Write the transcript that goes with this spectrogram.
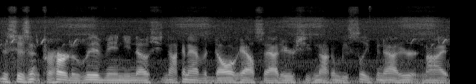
This isn't for her to live in, you know. She's not going to have a doghouse out here. She's not going to be sleeping out here at night.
